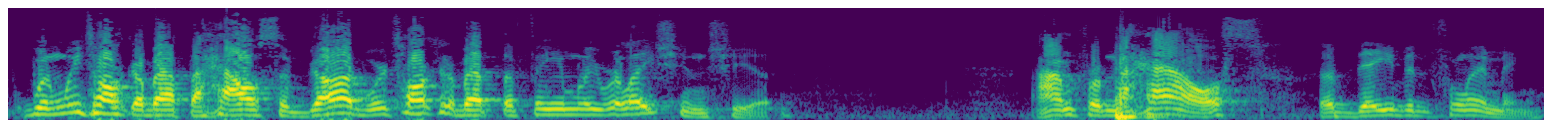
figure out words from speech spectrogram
When we talk about the house of God, we're talking about the family relationship. I'm from the house of David Fleming,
